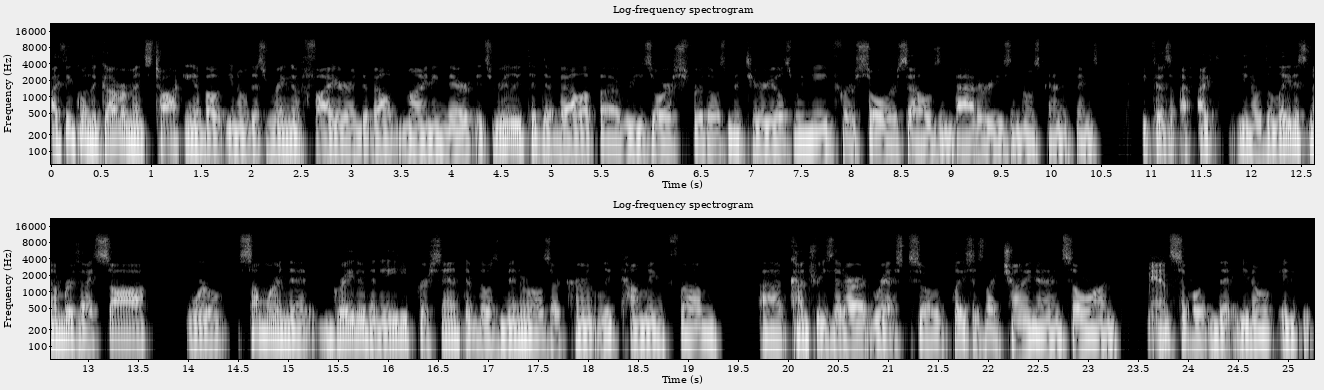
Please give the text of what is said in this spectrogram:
I think when the government's talking about, you know, this ring of fire and develop mining there, it's really to develop a resource for those materials we need for solar cells and batteries and those kind of things. Because I, I you know, the latest numbers I saw were somewhere in the greater than 80% of those minerals are currently coming from uh, countries that are at risk. So places like China and so on. Man. And so that you know, in,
